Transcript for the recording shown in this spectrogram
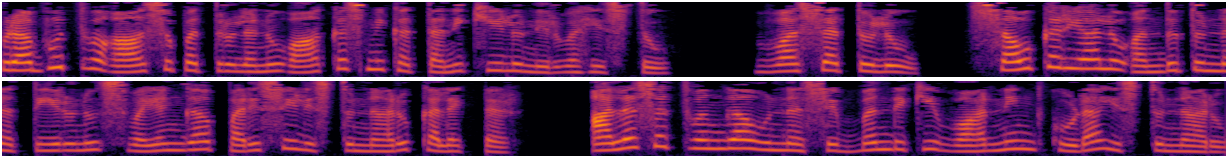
ప్రభుత్వ ఆసుపత్రులను ఆకస్మిక తనిఖీలు నిర్వహిస్తూ వసతులు సౌకర్యాలు అందుతున్న తీరును స్వయంగా పరిశీలిస్తున్నారు కలెక్టర్. అలసత్వంగా ఉన్న సిబ్బందికి వార్నింగ్ కూడా ఇస్తున్నారు.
